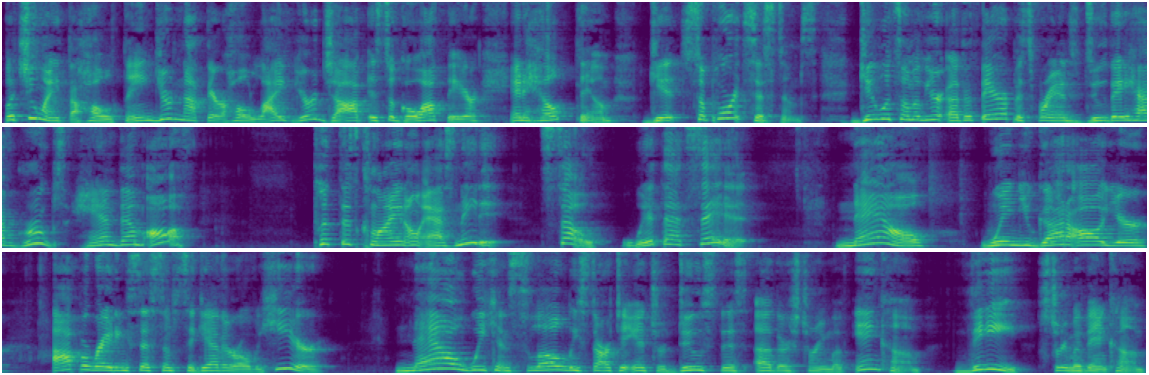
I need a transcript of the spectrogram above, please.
but you ain't the whole thing. You're not their whole life. Your job is to go out there and help them get support systems. Get with some of your other therapist friends. Do they have groups? Hand them off. Put this client on as needed. So, with that said, now when you got all your operating systems together over here, now we can slowly start to introduce this other stream of income the stream of income,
